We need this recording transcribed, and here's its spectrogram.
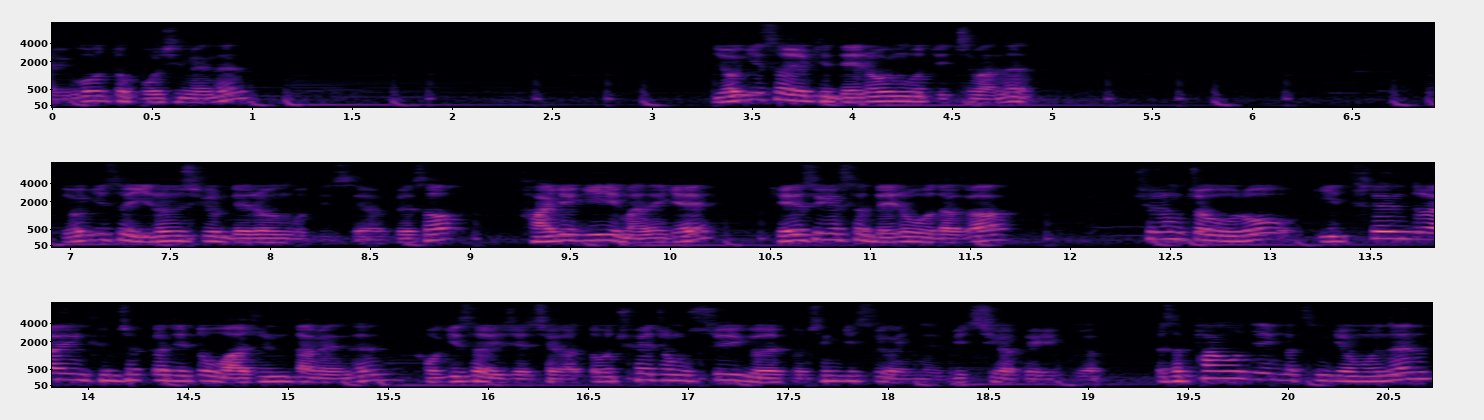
자 또 보시면은 여기서 이렇게 내려오는 것도 있지만은 여기서 이런 식으로 내려오는 것도 있어요. 그래서 가격이 만약에 계속해서 내려오다가 최종적으로 이 trend line 근처까지 또 와준다면은 거기서 이제 제가 또 최종 수익을 또 챙길 수가 있는 위치가 되겠고요. 그래서 파운드엔 같은 경우는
